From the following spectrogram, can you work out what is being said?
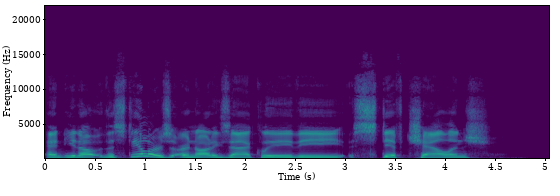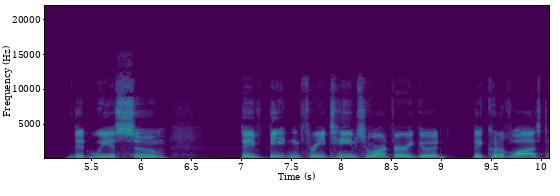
And, you know, the Steelers are not exactly the stiff challenge that we assume. They've beaten three teams who aren't very good. They could have lost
